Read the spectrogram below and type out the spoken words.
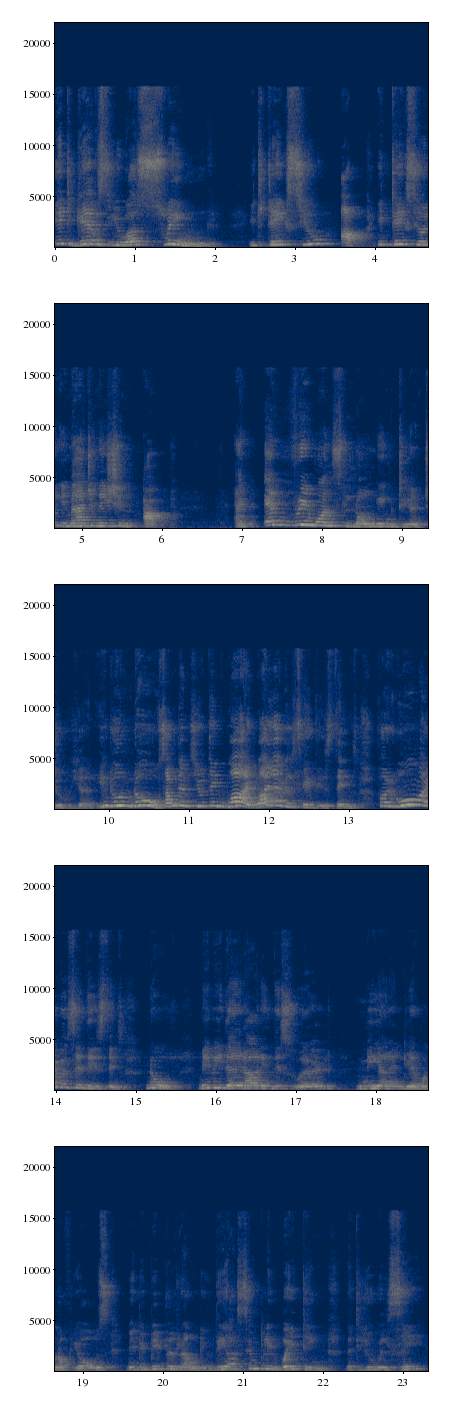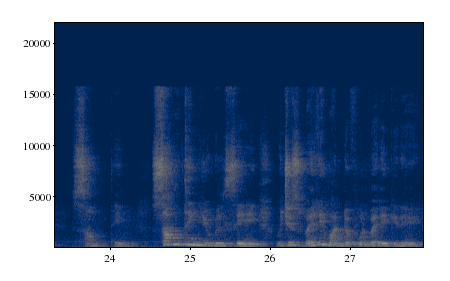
It gives you a swing. It takes you up. It takes your imagination up. And everyone's longing, dear, to hear. You don't know. Sometimes you think, why? Why I will say these things? For whom I will say these things? No. Maybe there are in this world near and dear one of yours, maybe people around you. They are simply waiting that you will say something. Something you will say which is very wonderful, very great.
